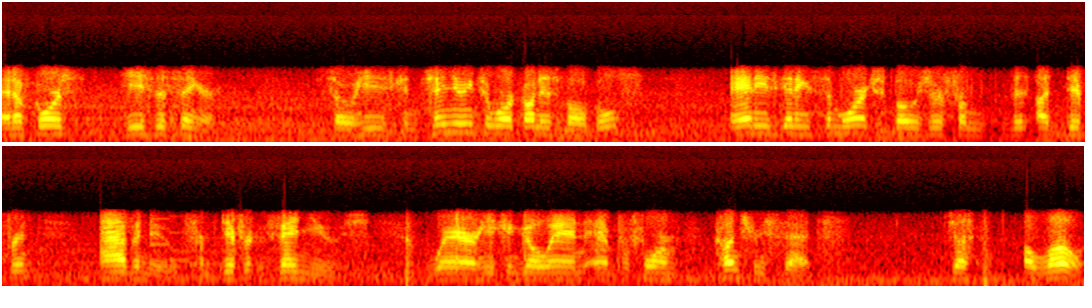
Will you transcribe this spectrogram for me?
And of course, he's the singer. So he's continuing to work on his vocals, and he's getting some more exposure from the, a different avenue, from different venues, where he can go in and perform country sets just alone,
